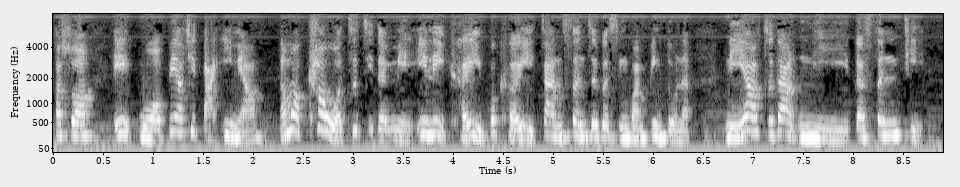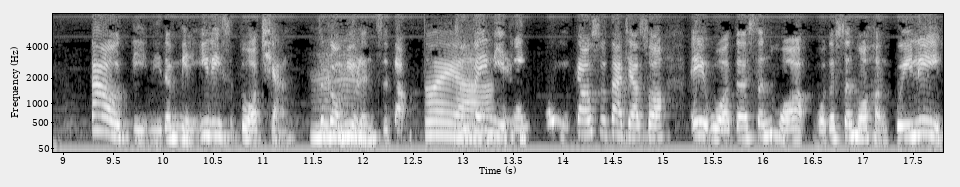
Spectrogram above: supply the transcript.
他说：“诶，我不要去打疫苗，那么靠我自己的免疫力可以不可以战胜这个新冠病毒呢？”你要知道你的身体到底你的免疫力是多强，这个没有人知道。对呀，除非你很可以告诉大家说：“诶，我的生活我的生活很规律，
